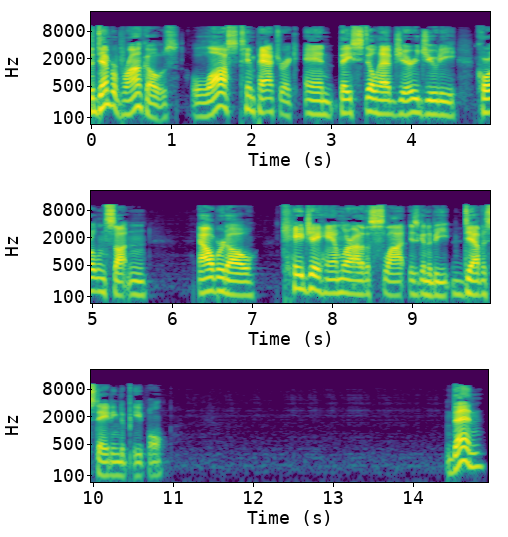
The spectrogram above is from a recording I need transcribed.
The Denver Broncos lost Tim Patrick, and they still have Jerry Jeudy, Courtland Sutton, Albert O, KJ Hamler out of the slot is going to be devastating to people. Then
